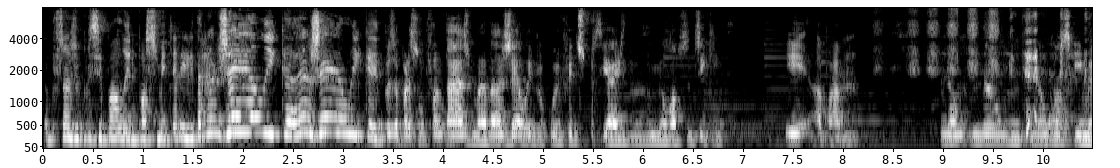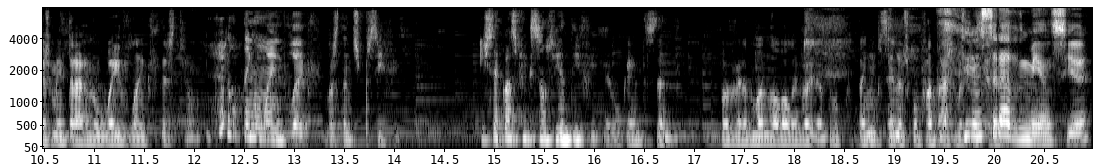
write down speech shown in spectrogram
a personagem principal, ir para o cemitério e gritar Angélica, Angélica! E depois aparece um fantasma da Angélica com efeitos especiais de, de 1915. E, opá, não, não, não consegui mesmo entrar no wavelength deste filme. Porque ele tem um wavelength bastante específico. Isto é quase ficção científica, o que é interessante para ver de Manuel Oliveira, porque tem cenas com fantasmas. Não será demência?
